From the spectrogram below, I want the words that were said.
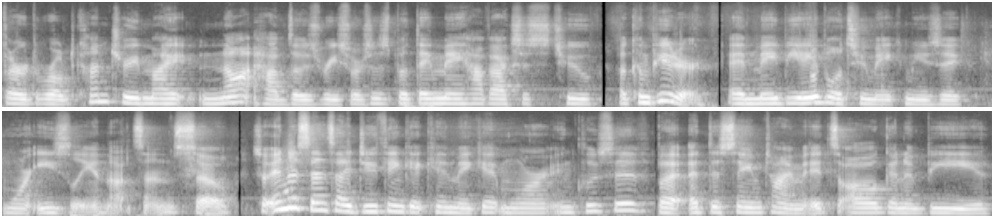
third world country might not have those resources but they may have access to a computer and may be able to make music more easily in that sense. So so in a sense i do think it can make it more inclusive but at the same time it's all going to be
